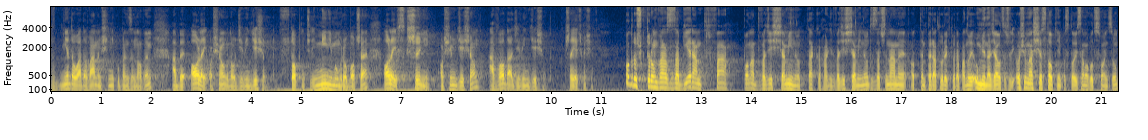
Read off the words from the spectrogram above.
w niedoładowanym silniku benzynowym, aby olej osiągnął 90 stopni, czyli minimum robocze, olej w skrzyni 80, a woda 90. Przejedźmy się. Podróż, którą Was zabieram, trwa ponad 20 minut. Tak, kochani, 20 minut. Zaczynamy od temperatury, która panuje u mnie na działce, czyli 18 stopni, bo stoi samochód w słońcu.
